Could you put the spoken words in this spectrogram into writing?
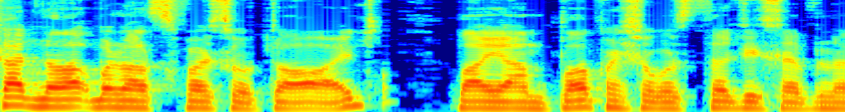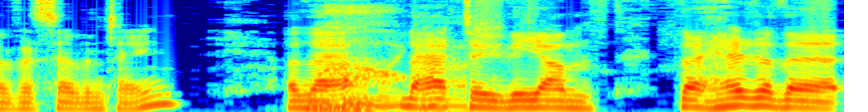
that night when I was supposed to have died, my um blood pressure was thirty-seven over seventeen, and they Wow. they Oh had to the um. The head of the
